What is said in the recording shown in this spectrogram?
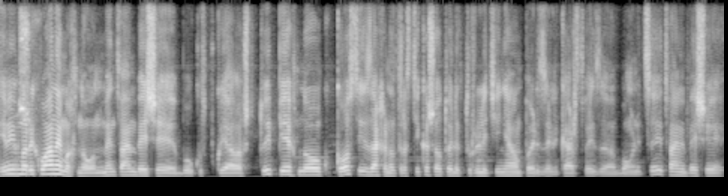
Еми, марихуана имах много. На мен това ми беше болко успокояващото и пиех много кокос и захарна тръстика, защото електролити нямам пари за лекарства и за болница и това ми беше...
